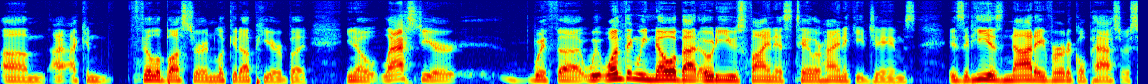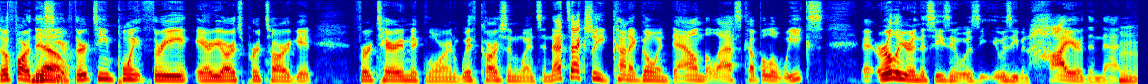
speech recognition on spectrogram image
Um, I, I can filibuster and look it up here, but you know last year with uh we, one thing we know about ODU's finest Taylor Heinicke James is that he is not a vertical passer. So far this No. year, 13.3 air yards per target for Terry McLaurin with Carson Wentz and that's actually kind of going down the last couple of weeks. Earlier in the season it was it was even higher than that. Hmm.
